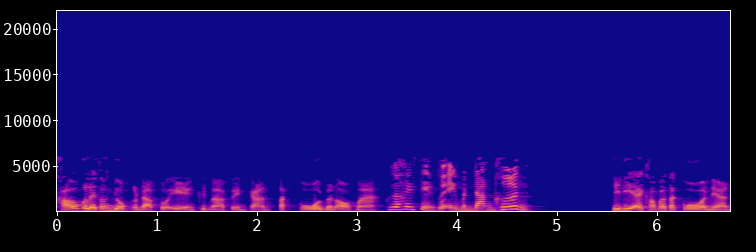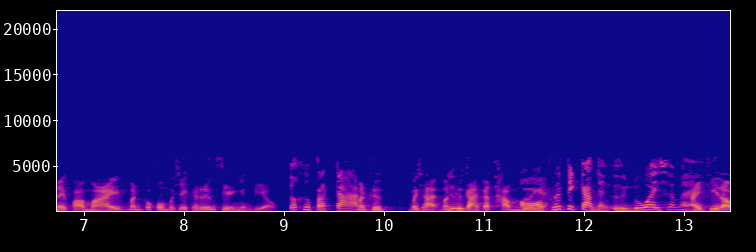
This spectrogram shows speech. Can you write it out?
เขาก็เลยต้องยกระดับตัวเองขึ้นมาเป็นการตะโกนมันออกมา เพื่อให้เสียงตัวเองมันดังขึ้น ทีนี้ไอ้คำว่าตะโกนเนี่ยในความหมายมันก็คงไม่ใช่แค่เรื่องเสียงอย่างเดียว ก็คือประกาศมันคือไม่ใช่มันหรือคือการกระทำอ๋ด้วยอไงพฤติกรรมอย่างอื่นด้วยใช่ไหมไอ้ที่เรา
